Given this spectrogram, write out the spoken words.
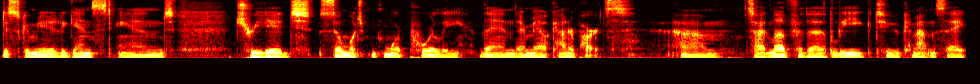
discriminated against and treated so much more poorly than their male counterparts. Um, so I'd love for the league to come out and say,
